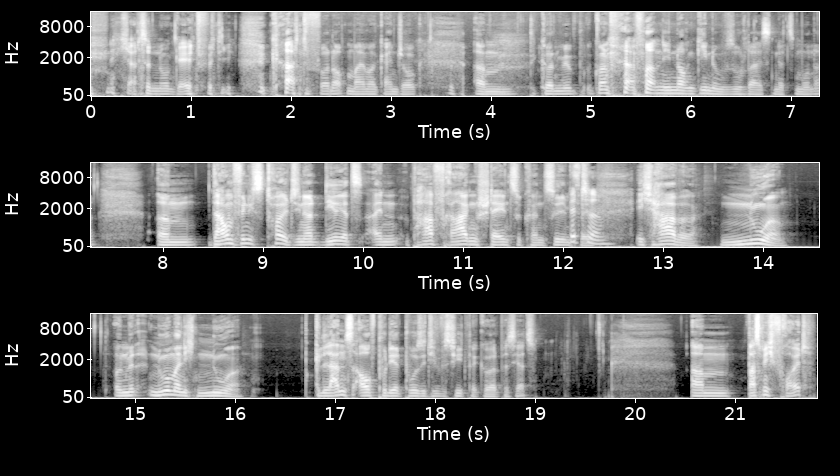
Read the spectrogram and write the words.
ich hatte nur Geld für die Karte von Oppenheimer, kein Joke. Ähm, die konnten mir, konnten mir einfach nie noch einen Kinobesuch leisten letzten Monat. Ähm, darum finde ich es toll, Gina, dir jetzt ein paar Fragen stellen zu können zu dem Bitte. Film. Ich habe nur, und mit nur meine ich nur, glanzaufpoliert positives Feedback gehört bis jetzt. Ähm, was mich freut.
